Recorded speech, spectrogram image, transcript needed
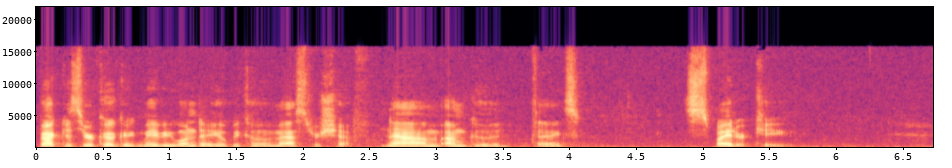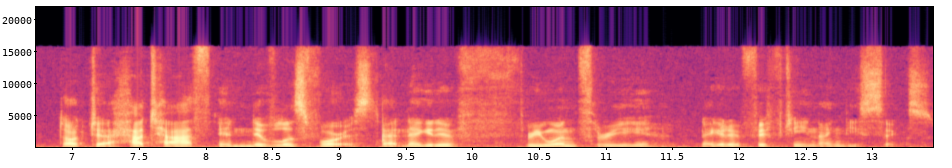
Practice your cooking. Maybe one day you'll become a master chef. Nah, I'm, I'm good. Thanks. Spider Cave. Talk to Hatath in Nivla's Forest at negative 313, negative 1596.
